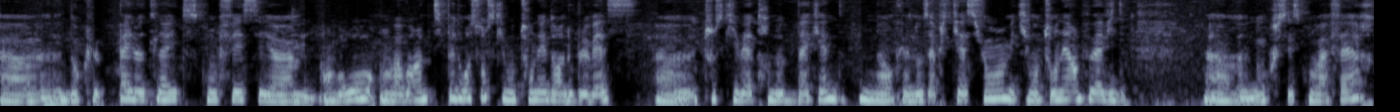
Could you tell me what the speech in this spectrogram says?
Euh, donc, le Pilot Light, ce qu'on fait, c'est en gros, on va avoir un petit peu de ressources qui vont tourner dans AWS, tout ce qui va être notre back-end, donc nos applications, mais qui vont tourner un peu à vide. Euh, donc c'est ce qu'on va faire.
